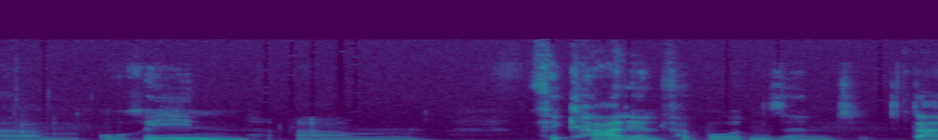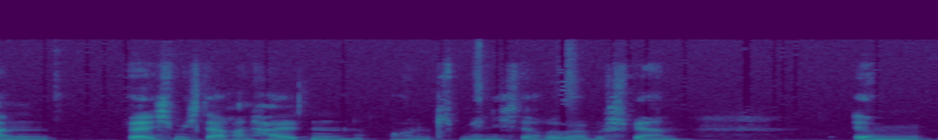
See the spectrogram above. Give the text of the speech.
ähm, Urin, ähm, Fäkalien verboten sind, dann werde ich mich daran halten und mich nicht darüber beschweren. Im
